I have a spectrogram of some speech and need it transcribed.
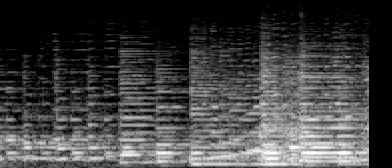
Thank you.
